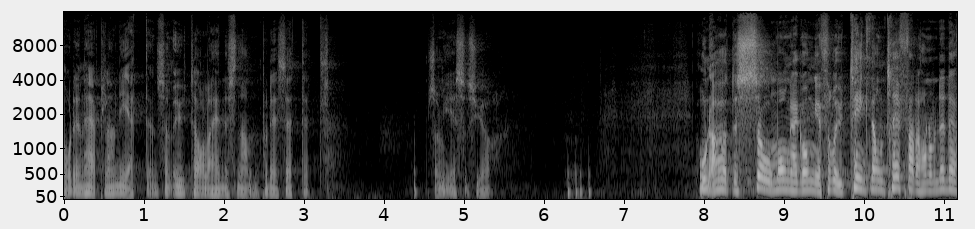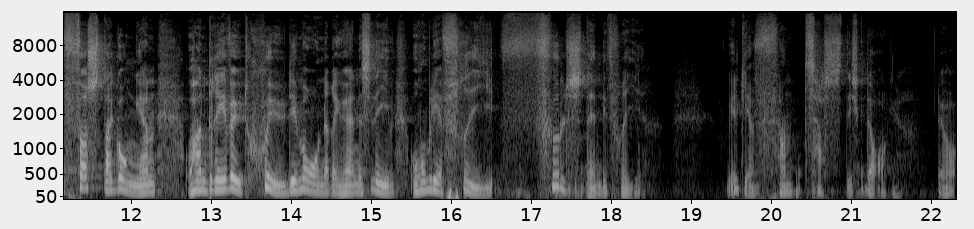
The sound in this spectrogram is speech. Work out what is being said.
på den här planeten som uttalar hennes namn på det sättet som Jesus gör. Hon har hört det så många gånger förut. Tänk när hon träffade honom den där första gången och han drev ut sju demoner i hennes liv och hon blev fri, fullständigt fri. Vilken fantastisk dag det var.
